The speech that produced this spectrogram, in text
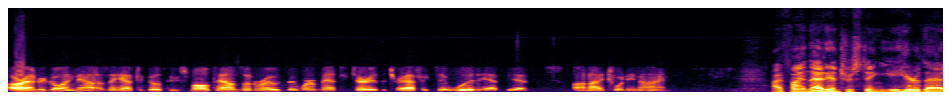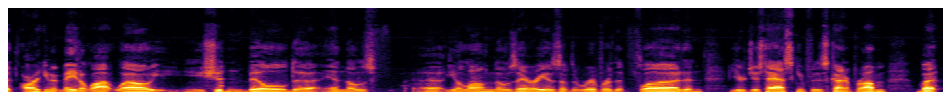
are undergoing now as they have to go through small towns on roads that weren't meant to carry the traffic that would have been on I 29. I find that interesting. You hear that argument made a lot. Well, you shouldn't build uh, in those uh, you know, along those areas of the river that flood, and you're just asking for this kind of problem. But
